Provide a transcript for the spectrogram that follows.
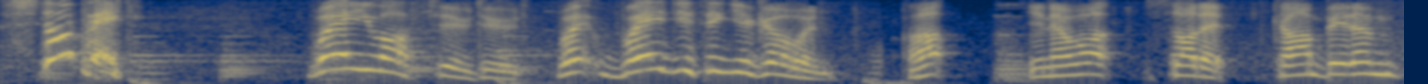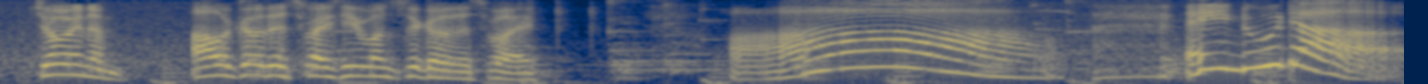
Stop it. Where are you off to, dude? Where, where do you think you're going? Huh? You know what? Sod it. Can't beat him? Join him. I'll go this way. He wants to go this way. Ah. Hey, Nuda.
